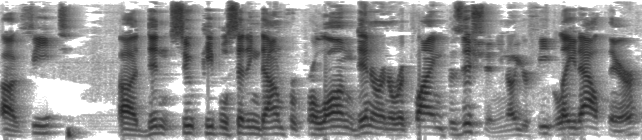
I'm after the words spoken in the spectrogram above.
uh, feet uh, didn't suit people sitting down for prolonged dinner in a reclined position. You know, your feet laid out there.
